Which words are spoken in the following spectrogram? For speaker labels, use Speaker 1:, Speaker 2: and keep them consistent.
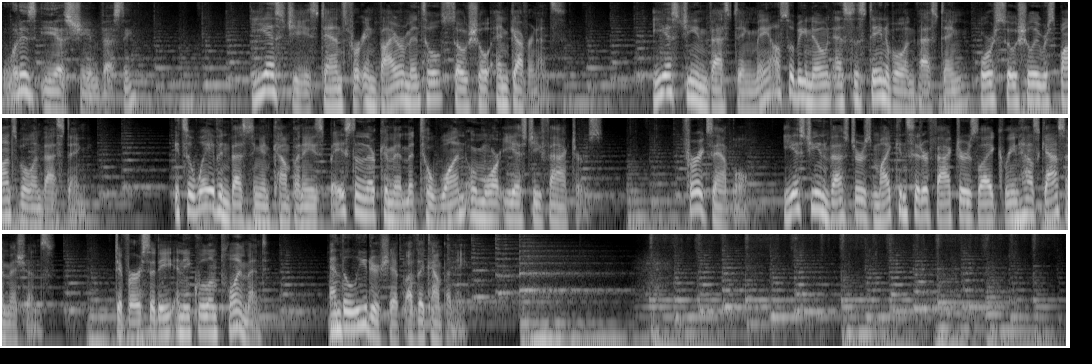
Speaker 1: What is ESG investing?
Speaker 2: ESG stands for Environmental, Social, and Governance. ESG investing may also be known as sustainable investing or socially responsible investing. It's a way of investing in companies based on their commitment to one or more ESG factors. For example, ESG investors might consider factors like greenhouse gas emissions, diversity and equal employment, and the leadership of the company.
